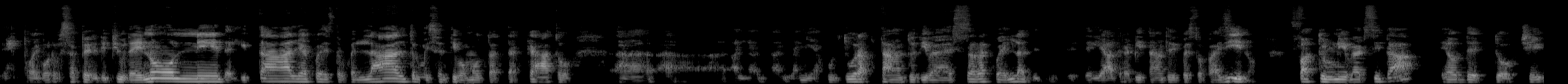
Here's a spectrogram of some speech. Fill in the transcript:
e poi volevo sapere di più dai nonni, dell'Italia, questo, quell'altro, mi sentivo molto attaccato alla, alla mia cultura, tanto diversa da quella de- de- degli altri abitanti di questo paesino. Ho fatto l'università e ho detto, cioè,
